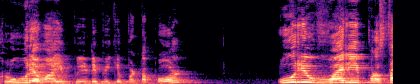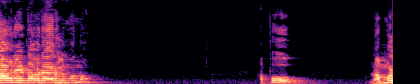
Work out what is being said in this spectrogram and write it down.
ക്രൂരമായി പീഡിപ്പിക്കപ്പെട്ടപ്പോൾ ഒരു വരി പ്രസ്താവനയായിട്ട് അവരാരെങ്കിലും വന്നു? അപ്പോൾ നമ്മൾ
